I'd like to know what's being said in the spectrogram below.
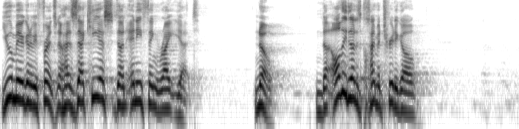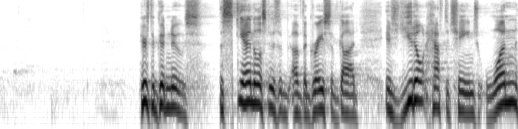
you and me are going to be friends. Now, has Zacchaeus done anything right yet? No. All he done is climb a tree to go. Here's the good news the scandalous news of, of, the grace of God is you don't have to change one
